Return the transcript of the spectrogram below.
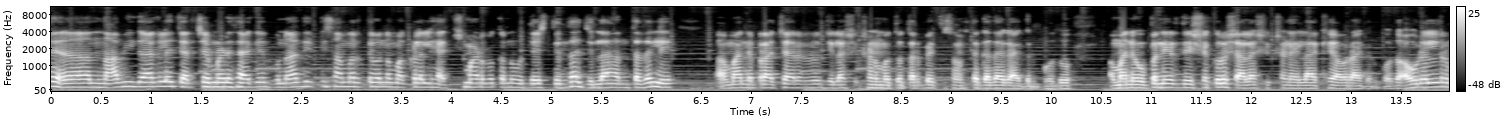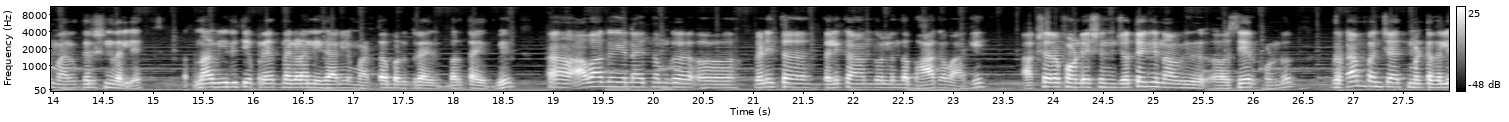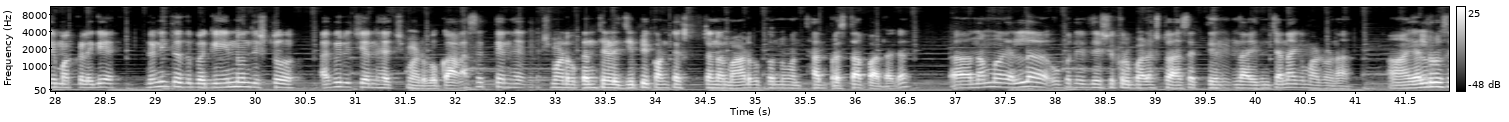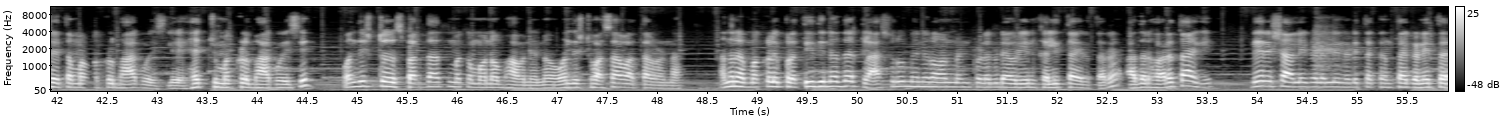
ನಾವೀಗಾಗಲೇ ಚರ್ಚೆ ಮಾಡಿದ ಹಾಗೆ ಬುನಾದಿ ಸಾಮರ್ಥ್ಯವನ್ನು ಮಕ್ಕಳಲ್ಲಿ ಹೆಚ್ಚು ಮಾಡ್ಬೇಕನ್ನೋ ಉದ್ದೇಶದಿಂದ ಜಿಲ್ಲಾ ಹಂತದಲ್ಲಿ ಮಾನ್ಯ ಪ್ರಾಚಾರ್ಯರು, ಜಿಲ್ಲಾ ಶಿಕ್ಷಣ ಮತ್ತು ತರಬೇತಿ ಸಂಸ್ಥೆ ಗದಗ ಆಗಿರ್ಬೋದು ಮಾನ್ಯ ಉಪನಿರ್ದೇಶಕರು, ಶಾಲಾ ಶಿಕ್ಷಣ ಇಲಾಖೆ ಅವರಾಗಿರ್ಬೋದು ಅವರೆಲ್ಲರ ಮಾರ್ಗದರ್ಶನದಲ್ಲಿ ನಾವು ಈ ರೀತಿಯ ಪ್ರಯತ್ನಗಳನ್ನು ಈಗಾಗಲೇ ಮಾಡ್ತಾ ಬರ್ದ್ರ, ಬರ್ತಾ ಇದ್ವಿ. ಆವಾಗ ಏನಾಯ್ತು ನಮ್ಗ ಗಣಿತ ಕಲಿಕಾ ಆಂದೋಲನದ ಭಾಗವಾಗಿ ಅಕ್ಷರ ಫೌಂಡೇಶನ್ ಜೊತೆಗೆ ನಾವು ಸೇರ್ಕೊಂಡು ಗ್ರಾಮ ಪಂಚಾಯತ್ ಮಟ್ಟದಲ್ಲಿ ಮಕ್ಕಳಿಗೆ ಗಣಿತದ ಬಗ್ಗೆ ಇನ್ನೊಂದಿಷ್ಟು ಅಭಿರುಚಿಯನ್ನು ಹೆಚ್ಚು ಮಾಡ್ಬೇಕು, ಆಸಕ್ತಿಯನ್ನು ಹೆಚ್ಚು ಮಾಡ್ಬೇಕು ಅಂತ ಹೇಳಿ ಜಿ ಪಿ ಕಾಂಟೆಕ್ಸ್ಟ್ ಅನ್ನ ಮಾಡ್ಬೇಕು ಅನ್ನುವಂತಹದ್ದು ಪ್ರಸ್ತಾಪ ಆದಾಗ ನಮ್ಮ ಎಲ್ಲ ಉಪನಿರ್ದೇಶಕರು ಬಹಳಷ್ಟು ಆಸಕ್ತಿಯಿಂದ ಇದನ್ನ ಚೆನ್ನಾಗಿ ಮಾಡೋಣ. ಎಲ್ಲರೂ ಸಹಿತ ಮಕ್ಕಳು ಭಾಗವಹಿಸ್ಲಿ, ಹೆಚ್ಚು ಮಕ್ಕಳು ಭಾಗವಹಿಸಿ ಒಂದಿಷ್ಟು ಸ್ಪರ್ಧಾತ್ಮಕ ಮನೋಭಾವನೆಯನ್ನು, ಒಂದಿಷ್ಟು ಹೊಸ ವಾತಾವರಣ. ಅಂದ್ರೆ ಮಕ್ಕಳಿಗೆ ಪ್ರತಿದಿನದ ಕ್ಲಾಸ್ ರೂಮ್ ಎನ್ವಿರಾನ್ಮೆಂಟ್ ಒಳಗಡೆ ಅವ್ರು ಏನು ಕಲಿತಾ ಇರ್ತಾರೆ, ಅದರ ಹೊರತಾಗಿ ಬೇರೆ ಶಾಲೆಗಳಲ್ಲಿ ನಡೀತಕ್ಕಂಥ ಗಣಿತ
